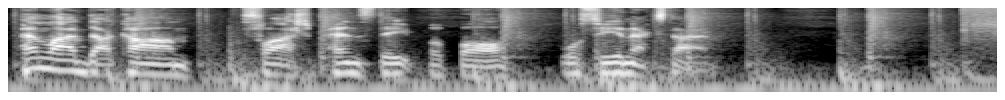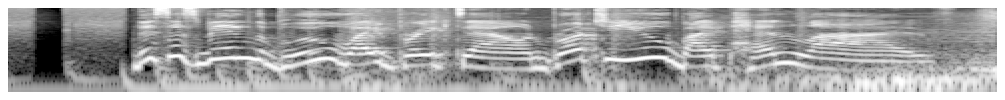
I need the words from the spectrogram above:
pennlive.com slash Penn State football. We'll see you next time. This has been the Blue White Breakdown, brought to you by Penn Live.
